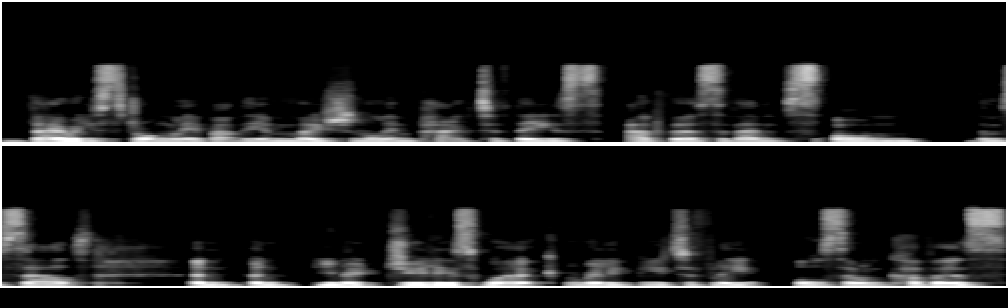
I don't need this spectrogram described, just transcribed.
very strongly about the emotional impact of these adverse events on themselves. And and you know Julie's work really beautifully also uncovers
